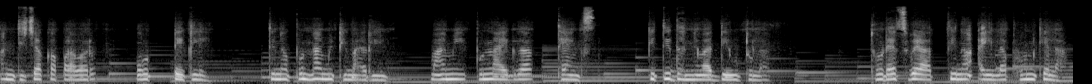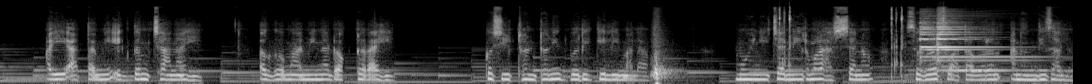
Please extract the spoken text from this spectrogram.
आणि तिच्या कपाळावर ओट टेकले. तिनं पुन्हा मिठी मारली. मामी पुन्हा एकदा थँक्स किती धन्यवाद देऊ तुला. थोड्याच वेळात तिनं आईला फोन केला. आई आता मी एकदम छान आहे. अगं मामीनं डॉक्टर आहे. कशी ठणठणीत बरी केली मला. मोहिनीच्या निर्मळ हास्यानं सगळंच वातावरण आनंदी झालं.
